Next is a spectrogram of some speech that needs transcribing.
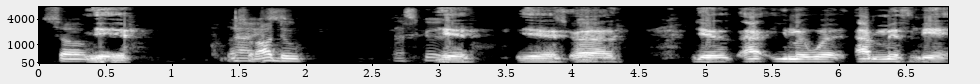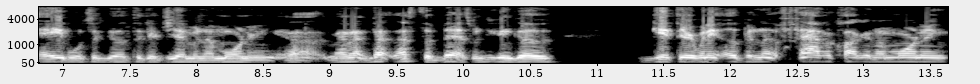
So Yeah, that's what I do. That's good. yeah, yeah. Uh, yeah, I, you know what? I miss being able to go to the gym in the morning. Uh, man, that, that, that's the best when you can go get there when they open up five o'clock in the morning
